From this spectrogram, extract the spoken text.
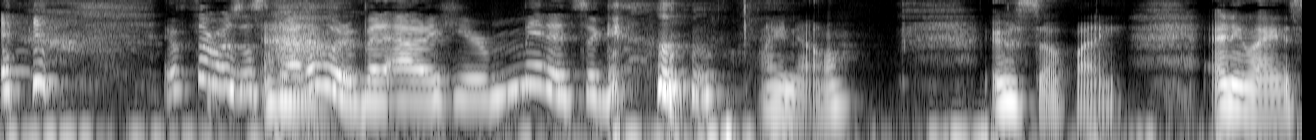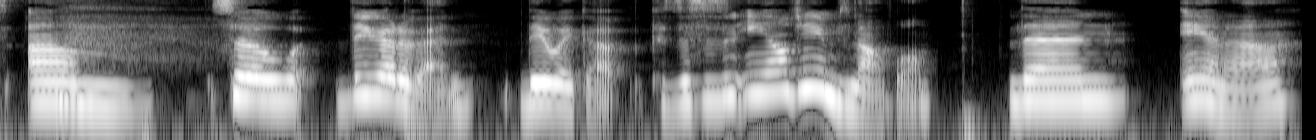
if there was a slide, I would have been out of here minutes ago. I know. It was so funny. Anyways, um, so they go to bed. They wake up because this is an E.L. James novel. Then Ana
